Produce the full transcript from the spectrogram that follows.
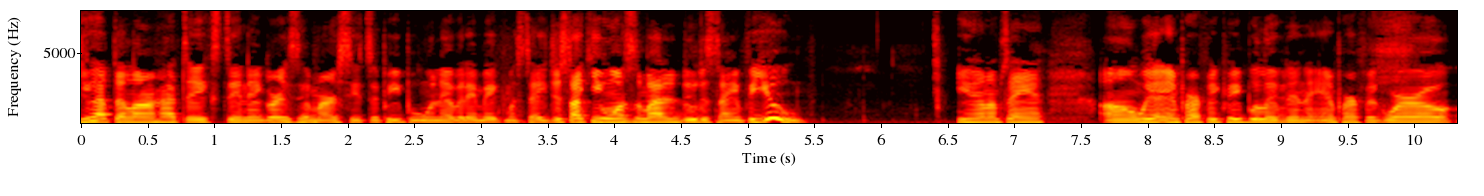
you have to learn how to extend that grace and mercy to people whenever they make mistakes just like you want somebody to do the same for you you know what i'm saying? Um, we're imperfect people living in an imperfect world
